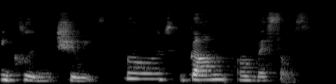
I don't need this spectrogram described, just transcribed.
including chewy foods, gum, or whistles.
